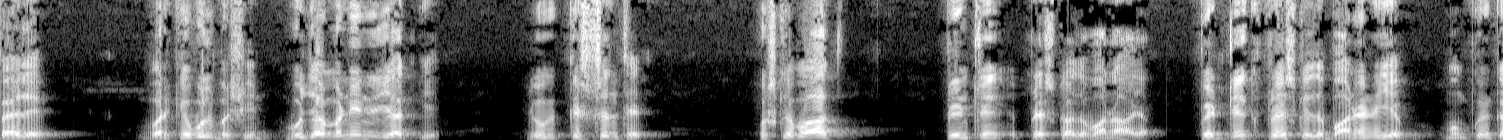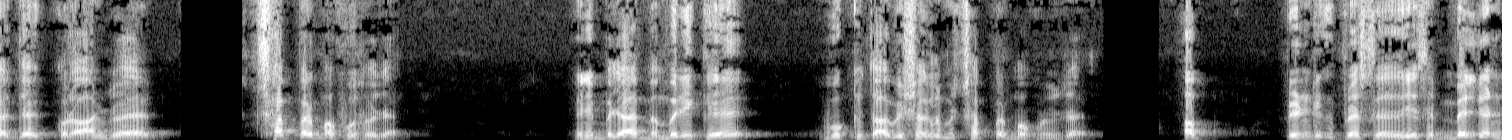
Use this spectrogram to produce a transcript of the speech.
پہلے ورکیبل مشین وہ جرمنی نے ایجاد کی جو کہ کرسچن تھے اس کے بعد پرنٹنگ پریس کا زمانہ آیا پرنٹنگ پریس کے زمانے نے یہ ممکن کر دیا کہ قرآن جو ہے چھپ پر محفوظ ہو جائے یعنی بجائے میموری کے وہ کتابی شکل میں چھپ کر محفوظ ہو جائے اب پرنٹنگ پریس کے ذریعے سے ملین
